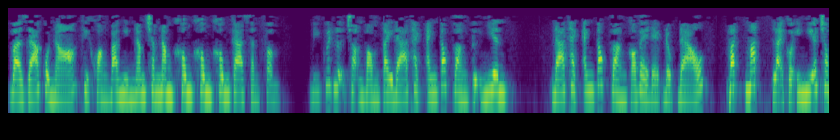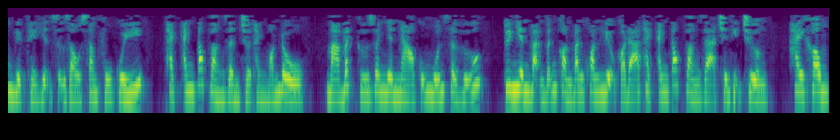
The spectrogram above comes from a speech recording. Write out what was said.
và giá của nó thì khoảng 3.550.000k sản phẩm. Bí quyết lựa chọn vòng tay đá thạch anh tóc vàng tự nhiên. Đá thạch anh tóc vàng có vẻ đẹp độc đáo, bắt mắt, lại có ý nghĩa trong việc thể hiện sự giàu sang phú quý. Thạch anh tóc vàng dần trở thành món đồ mà bất cứ doanh nhân nào cũng muốn sở hữu. Tuy nhiên bạn vẫn còn băn khoăn liệu có đá thạch anh tóc vàng giả trên thị trường hay không.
